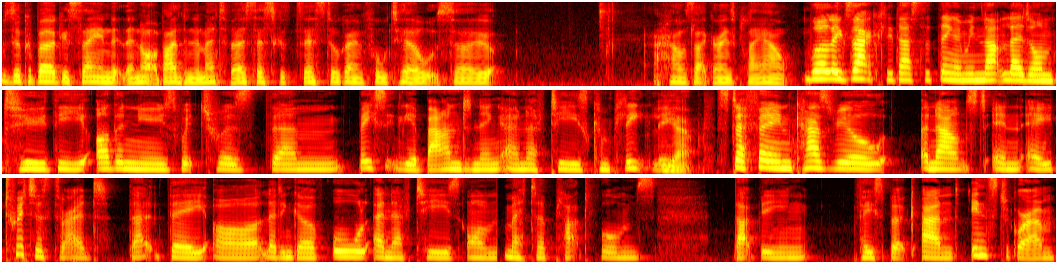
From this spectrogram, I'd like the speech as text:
Zuckerberg is saying that they're not abandoning the metaverse; they're, they're still going full tilt. So how's that going to play out? Well, exactly. That's the thing. I mean, that led on to the other news, which was them basically abandoning NFTs completely. Yeah. Stephane Kasriel announced in a Twitter thread that they are letting go of all NFTs on meta platforms, that being Facebook and Instagram.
